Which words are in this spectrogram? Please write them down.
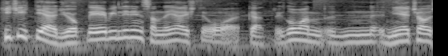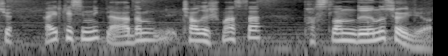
Hiç ihtiyacı yok diyebilir insan da ya işte o Gadri Govan niye çalışıyor? Hayır kesinlikle adam çalışmazsa paslandığını söylüyor.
